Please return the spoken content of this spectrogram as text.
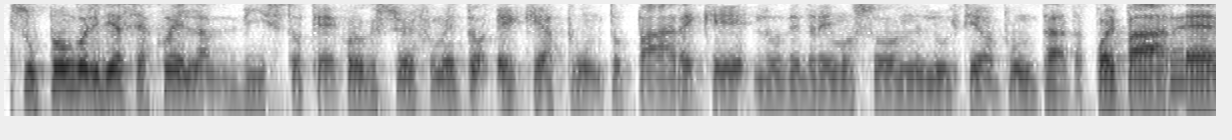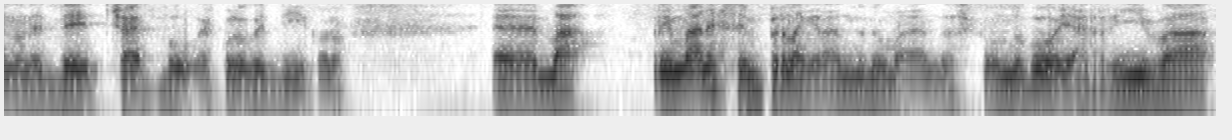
Suppongo l'idea sia quella, visto che è quello che succede nel fumetto e che appunto pare che lo vedremo solo nell'ultima puntata. Poi pare, eh, non è detto, cioè, boh, è quello che dicono. Eh, ma rimane sempre la grande domanda, secondo voi arriva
